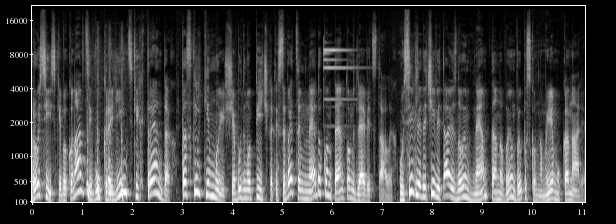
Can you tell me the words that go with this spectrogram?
Російські виконавці в українських трендах. Та скільки ми ще будемо пічкати себе цим недоконтентом для відсталих. Усіх глядачів вітаю з новим днем та новим випуском на моєму каналі.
